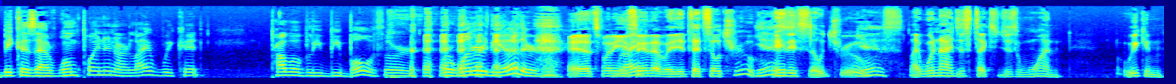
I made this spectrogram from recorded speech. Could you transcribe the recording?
Because at one point in our life, we could probably be both, or or one or the other. Hey, that's funny you say that, but it's that's so true. Yes. It is so true. Yes. Like we're not just stuck to just one. We can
